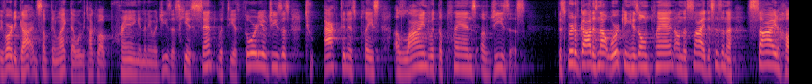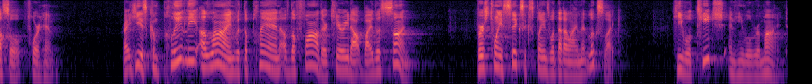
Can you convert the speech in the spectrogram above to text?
We've already gotten something like that where we talked about praying in the name of Jesus. He is sent with the authority of Jesus to act in his place, aligned with the plans of Jesus. The Spirit of God is not working his own plan on the side. This isn't a side hustle for him. Right? He is completely aligned with the plan of the Father carried out by the Son. Verse 26 explains what that alignment looks like. He will teach and he will remind.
